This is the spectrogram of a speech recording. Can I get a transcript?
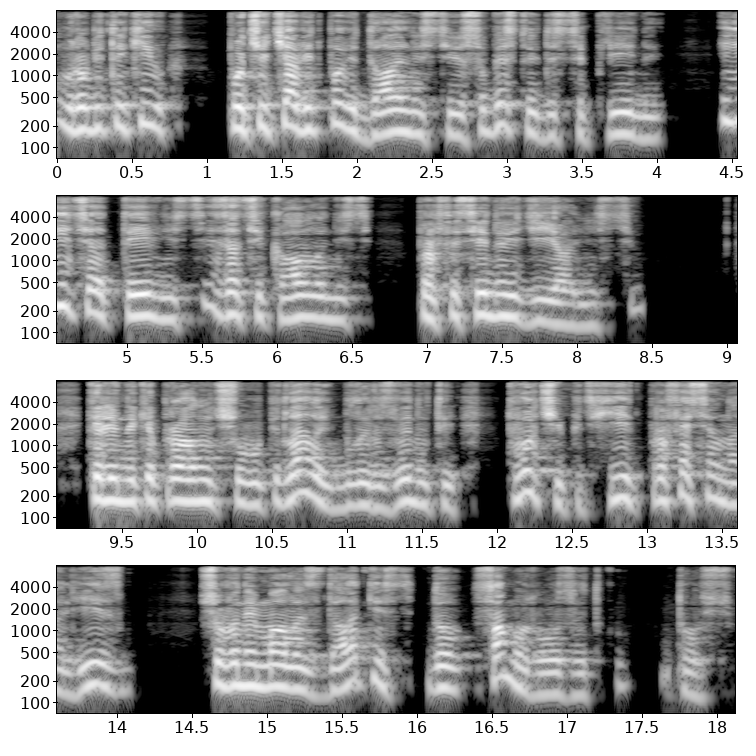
у робітників почуття відповідальності, особистої дисципліни, ініціативність і зацікавленість професійною діяльністю. Керівники прагнуть, щоб у підлеглих були розвинуті творчий підхід, професіоналізм, щоб вони мали здатність до саморозвитку тощо.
